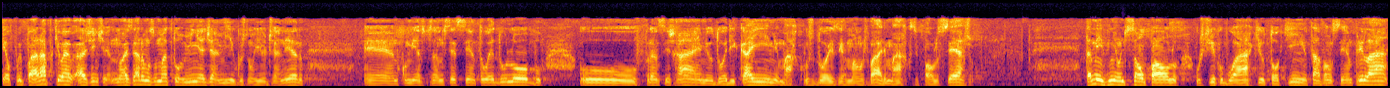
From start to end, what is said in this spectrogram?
Eu fui parar porque a gente, nós éramos uma turminha de amigos no Rio de Janeiro, é, no começo dos anos 60, o Edu Lobo, o Francis Raime, o Dori Caymmi, Marcos, os dois irmãos Vale, Marcos e Paulo Sérgio. Também vinham de São Paulo o Chico Buarque e o Toquinho, estavam sempre lá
